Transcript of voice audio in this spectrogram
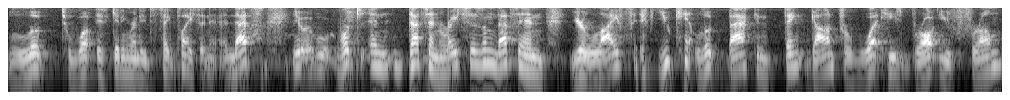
look to what is getting ready to take place. And, and that's you know, and that's in racism, that's in your life. If you can't look back and thank God for what he's brought you from,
